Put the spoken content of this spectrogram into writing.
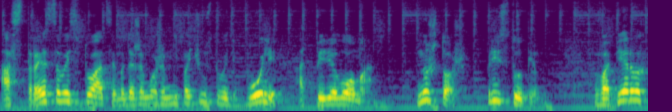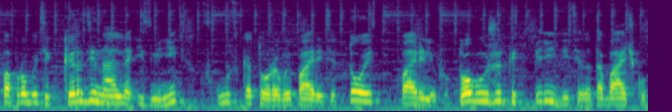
А в стрессовой ситуации мы даже можем не почувствовать боли от перелома. Ну что ж, приступим. Во-первых, попробуйте кардинально изменить вкус, который вы парите. То есть, парили фруктовую жидкость, перейдите на табачку.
